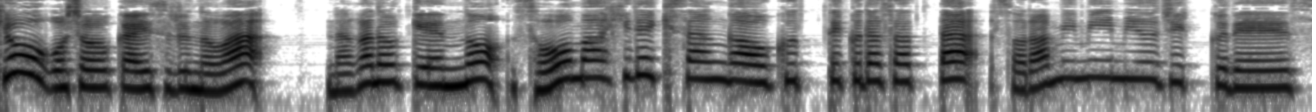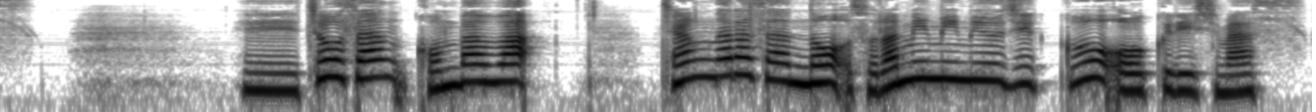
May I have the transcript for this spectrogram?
今日ご紹介するのは、長野県の相馬秀樹さんが送ってくださった空耳ミュージックです。えー、張さん、こんばんは。チャンナラさんの空耳ミュージックをお送りします。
